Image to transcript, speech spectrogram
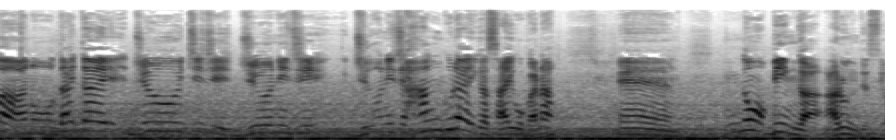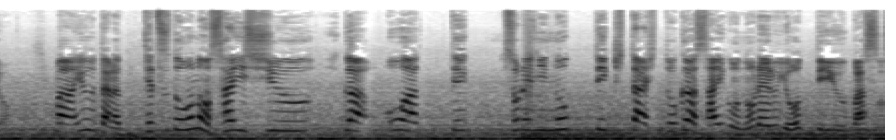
まあ、あの、大体11時、12時、12時半ぐらいが最後かな、えー、の便があるんですよ。まあ、言うたら、鉄道の最終が終わって、それに乗ってきた人が最後乗れるよっていうバス、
